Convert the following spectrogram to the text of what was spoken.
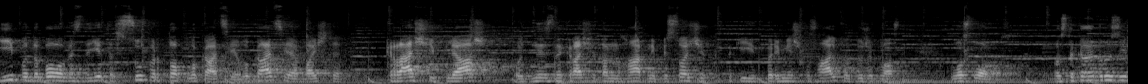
і подобово ви здаєте в супер топ локації. Локація, бачите, кращий пляж, один з найкращих там гарний пісочок, такий в переміжку з галькою, дуже класний. Лос Логос. Ось така, друзі,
